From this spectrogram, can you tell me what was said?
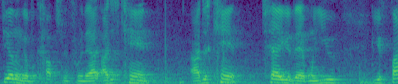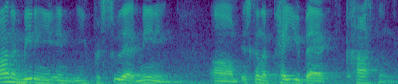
feeling of accomplishment for me. I, I just can't I just can't tell you that when you you find a meaning and you pursue that meaning, um, it's going to pay you back constantly,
